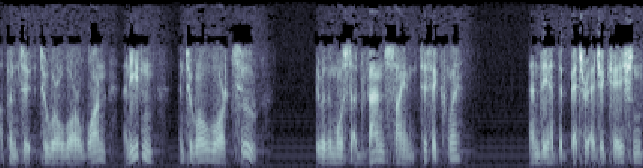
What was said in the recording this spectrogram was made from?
up into to World War One and even into World War Two. They were the most advanced scientifically, and they had the better education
